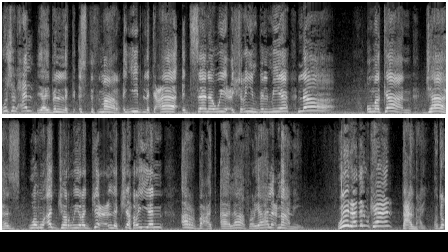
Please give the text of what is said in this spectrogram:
وش الحل؟ جايب لك استثمار يجيب لك عائد سنوي 20% لا ومكان جاهز ومؤجر ويرجع لك شهريا أربعة آلاف ريال عماني وين هذا المكان؟ تعال معي. ودو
